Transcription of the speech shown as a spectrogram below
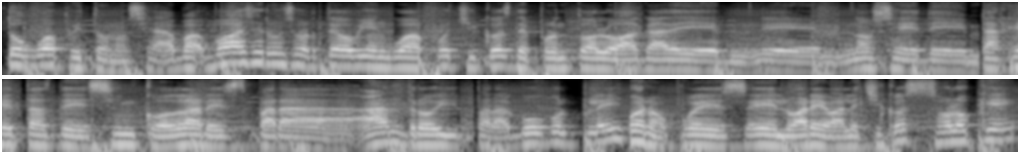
todo guapetón. O sea, voy a hacer un sorteo bien guapo, chicos. De pronto lo haga de, no sé, de tarjetas de 5 dólares para Android, para Google Play. Bueno, pues eh, lo haré, ¿vale, chicos? Solo que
